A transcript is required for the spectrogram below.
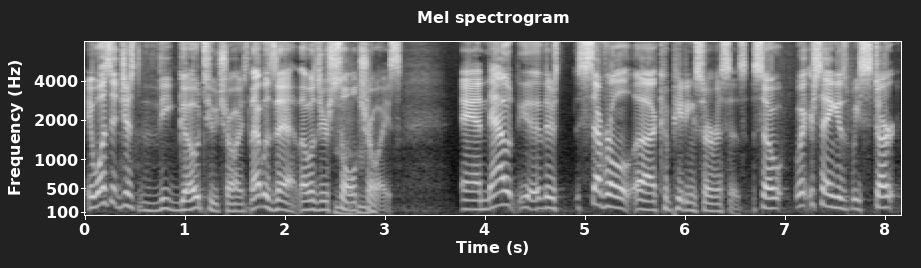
it wasn't just the go-to choice. That was it. That was your sole mm-hmm. choice. And now uh, there's several uh, competing services. So what you're saying is we start.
